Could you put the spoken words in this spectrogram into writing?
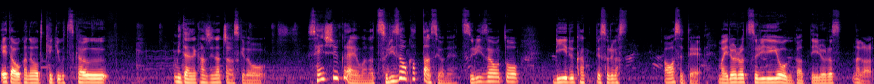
得たお金を結局使う、みたいな感じになっちゃうんですけど、先週くらいは釣り竿買ったんですよね。釣り竿とリール買って、それが合わせて、まあいろいろ釣り用具買って、いろいろ、なんか、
